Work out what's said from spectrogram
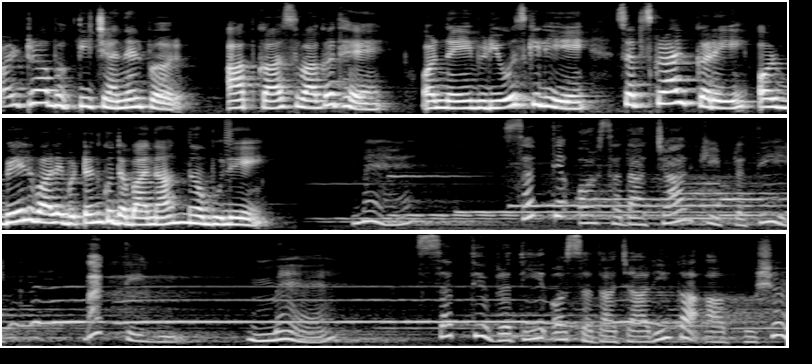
अल्ट्रा भक्ति चैनल पर आपका स्वागत है और नए वीडियोस के लिए सब्सक्राइब करें और बेल वाले बटन को दबाना न भूलें। मैं सत्य और सदाचार की प्रतीक भक्ति हूँ। मैं सत्य सत्यव्रती और सदाचारी का आभूषण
